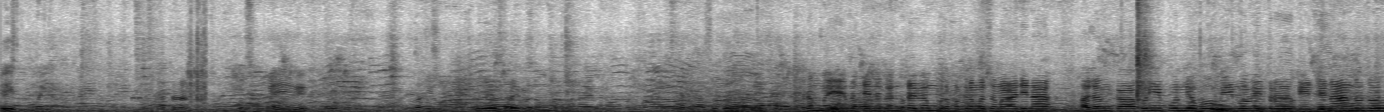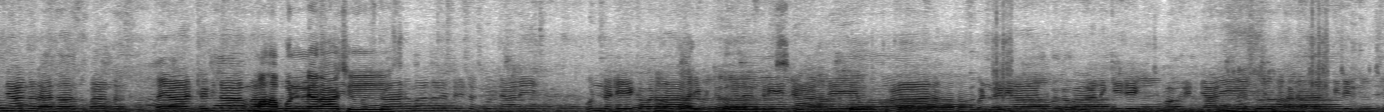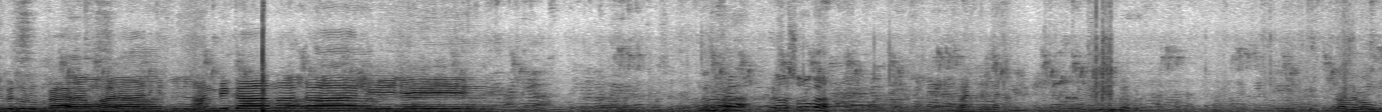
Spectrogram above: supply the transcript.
Eh, ब्रह्मैव तेन गन्तव्यं ब्रह्मक्रमसमाधिना अलङ्कापुरी पुण्यभूमी पवित्र तेथेनान्दतो ज्ञानराजा सुपात्र तया ठविता महापुण्यराशी. नमस्कार माझा श्री सद्गुरुज्ञानी पुंडलीक वरदा हरिविठ्ठल श्री ज्ञानदेव तुकाराम पंढरीनाथ भगवान की जय माऊली ज्ञानेश्वर महाराज की जय जगद्गुरु तुकाराम महाराज की अंबिका माता की जय सुरू करा Радіо.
